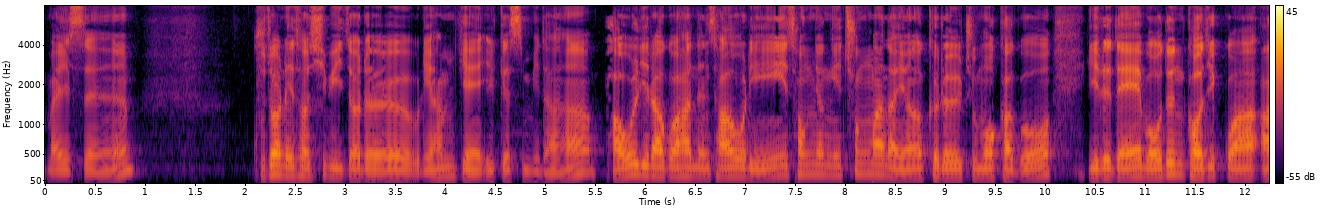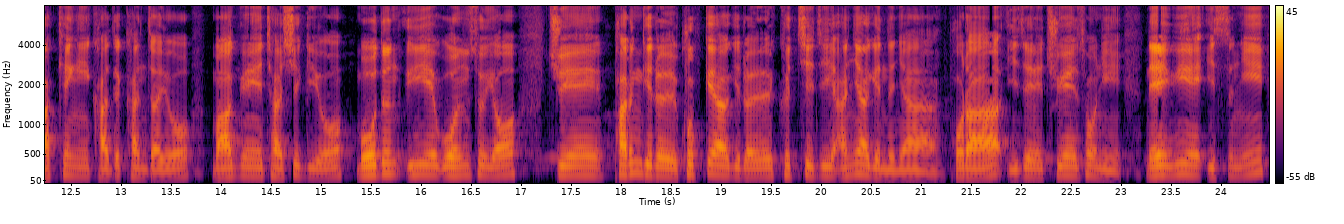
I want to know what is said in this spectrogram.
말씀 9절에서 12절을 우리 함께 읽겠습니다. 바울이라고 하는 사울이 성령이 충만하여 그를 주목하고 이르되 모든 거짓과 악행이 가득한 자요 마귀의 자식이요 모든 의의 원수요 주의 바른 길을 굽게 하기를 그치지 아니하겠느냐 보라 이제 주의 손이 내 위에 있으니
